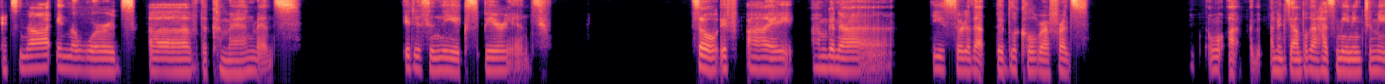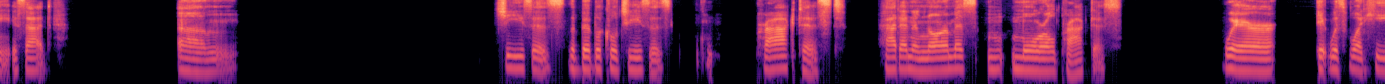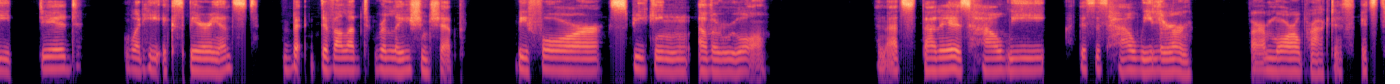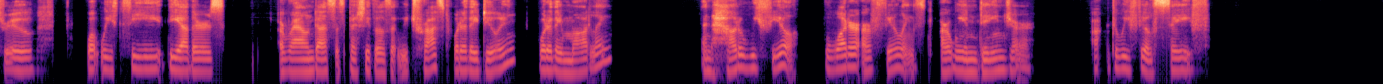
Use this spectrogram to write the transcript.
it's not in the words of the commandments. It is in the experience. So, if I I'm gonna use sort of that biblical reference uh, an example that has meaning to me is that um Jesus, the biblical Jesus, practiced had an enormous moral practice where it was what he did, what he experienced, but developed relationship before speaking of a rule. And that's that is how we this is how we learn our moral practice. It's through what we see the others around us, especially those that we trust. What are they doing? What are they modeling? And how do we feel? What are our feelings? Are we in danger? Uh, do we feel safe?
